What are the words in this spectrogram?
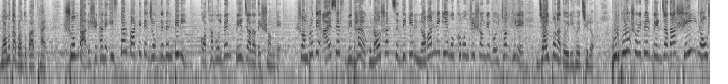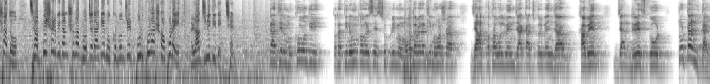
মমতা বন্দ্যোপাধ্যায়। সোমবার সেখানে ইফতার পার্টিতে যোগ দেবেন তিনি। কথা বলবেন পীরজাদাদের সঙ্গে। সম্প্রতি আইএসএফ বিধায়ক নওশাদ সিদ্দিকীর নবান্নে গিয়ে মুখ্যমন্ত্রীর সঙ্গে বৈঠক ঘিরে জল্পনা তৈরি হয়েছিল। ফুরফুরা শরীফের পীরজাদা সেই নৌসাদও ছাব্বিশের বিধানসভা ভোটের আগে মুখ্যমন্ত্রীর ফুরফুরা সফরে রাজনীতি দেখছেন। রাজ্যের মুখ্যমন্ত্রী তথা তৃণমূল কংগ্রেসের সুপ্রিমো মমতা ব্যানার্জি মহাশয় যা কথা বলবেন যা কাজ করবেন যা খাবেন যা ড্রেস কোড টোটালটাই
